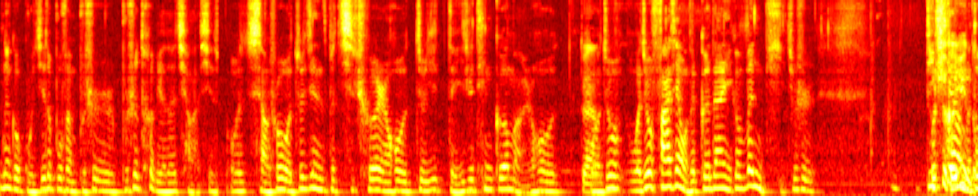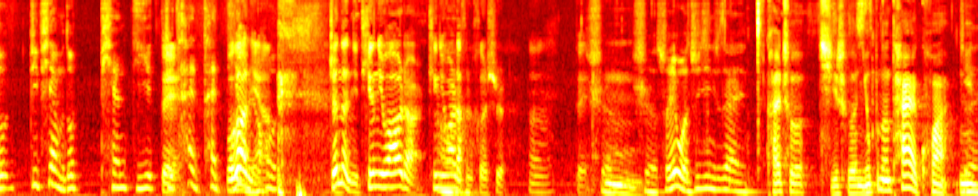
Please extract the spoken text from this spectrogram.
那个鼓机的部分不是不是特别的抢戏。我想说，我最近不骑车，然后就一得一直听歌嘛，然后对啊我，就我就发现我的歌单一个问题，就是 BPM 都 BPM 都偏低，就太太低了。我告诉你啊然后 真的，你听 New Order，听 New 哦 Order 很合适。嗯，对，是、嗯是，所以我最近就在开车、骑车，你又不能太快，你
